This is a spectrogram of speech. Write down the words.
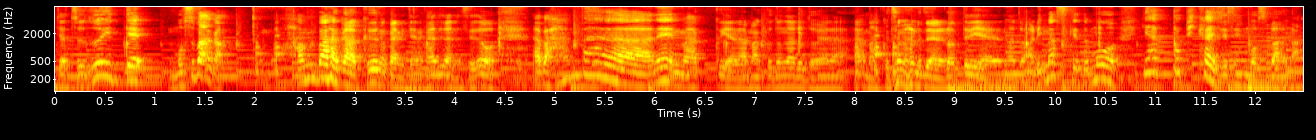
じゃあ続いてモスバーガー。ハンバーガー食うのかみたいな感じなんですけどやっぱハンバーガーねマックやらマクドナルドやらあマクドナルドやらロッテリアやらなどありますけどもやっぱピカイチですねモスバーガー。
